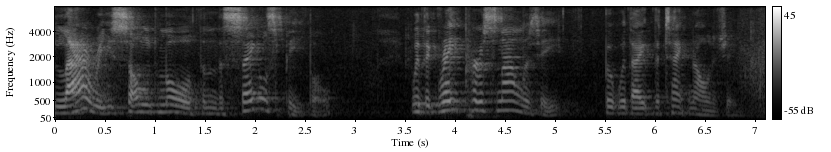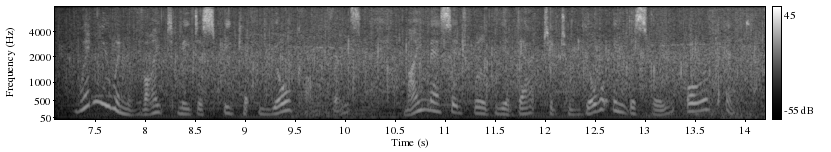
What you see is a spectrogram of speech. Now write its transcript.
Larry sold more than the salespeople with a great personality, but without the technology. When you invite me to speak at your conference, my message will be adapted to your industry or event.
